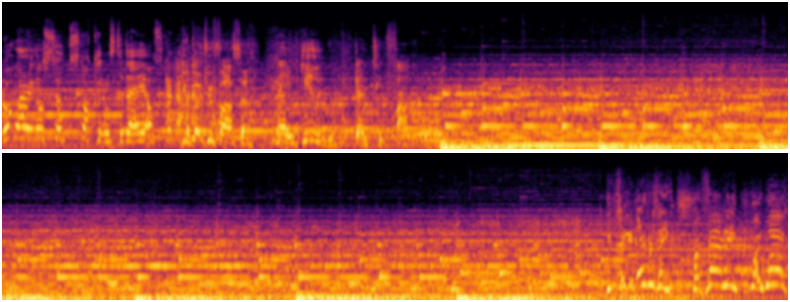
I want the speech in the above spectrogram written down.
Not wearing your silk stockings today, Oscar. You go too far, sir. No, you go too far. Taken everything! My family, my work,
